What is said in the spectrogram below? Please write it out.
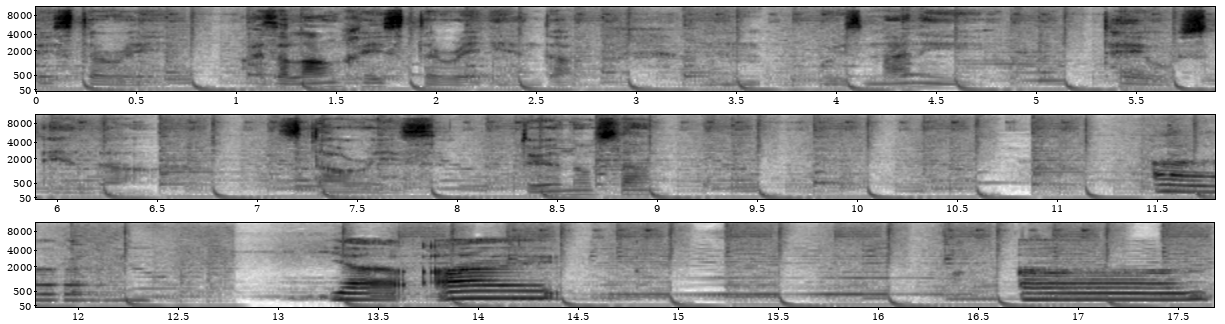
history, has a long history, and uh, with many tales and uh, stories. Do you know some? Um, yeah, I um,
